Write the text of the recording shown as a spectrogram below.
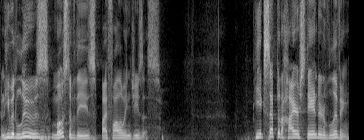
And he would lose most of these by following Jesus. He accepted a higher standard of living.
